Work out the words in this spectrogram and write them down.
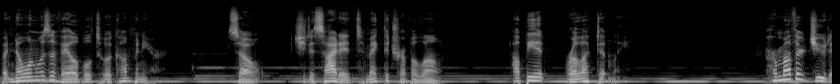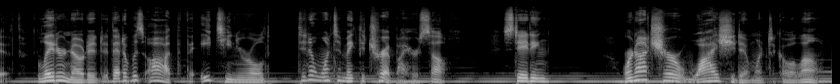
but no one was available to accompany her, so she decided to make the trip alone albeit reluctantly. Her mother, Judith, later noted that it was odd that the 18 year old didn't want to make the trip by herself, stating, We're not sure why she didn't want to go alone.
